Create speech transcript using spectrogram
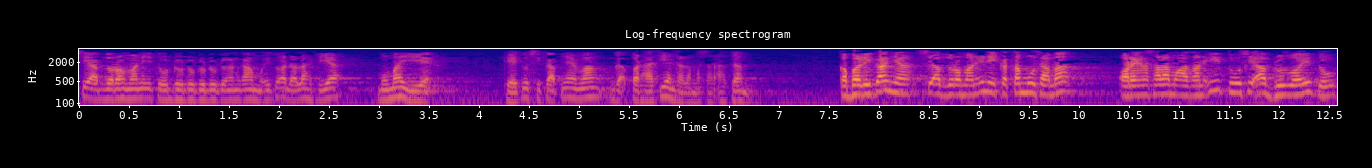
si Abdurrahman itu duduk-duduk dengan kamu itu adalah dia mumayyi. Dia itu sikapnya memang nggak perhatian dalam masalah agama. Kebalikannya, si Abdurrahman ini ketemu sama orang yang salah mengatakan itu, si Abdullah itu.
